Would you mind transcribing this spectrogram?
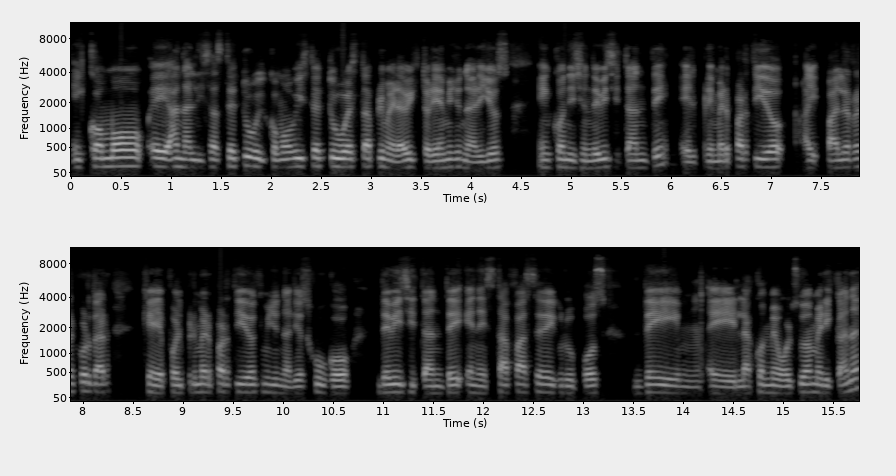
¿Y cómo eh, analizaste tú y cómo viste tú esta primera victoria de Millonarios en condición de visitante? El primer partido, vale recordar que fue el primer partido que Millonarios jugó de visitante en esta fase de grupos de mm, eh, la Conmebol Sudamericana,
